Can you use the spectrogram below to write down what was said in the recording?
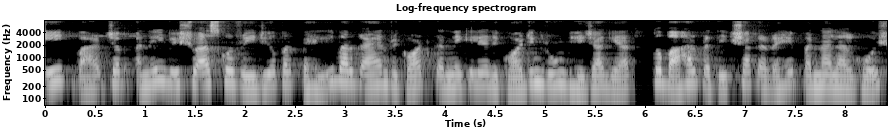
एक बार जब अनिल विश्वास को रेडियो पर पहली बार गायन रिकॉर्ड करने के लिए रिकॉर्डिंग रूम भेजा गया तो बाहर प्रतीक्षा कर रहे पन्नालाल घोष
